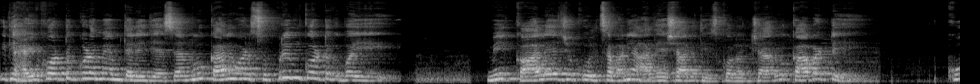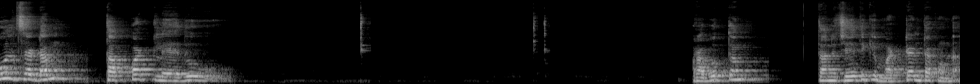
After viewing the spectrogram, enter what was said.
ఇది హైకోర్టుకు కూడా మేము తెలియజేశాము కానీ వాళ్ళు సుప్రీంకోర్టుకు పోయి మీ కాలేజీ కూల్చమని ఆదేశాలు తీసుకొని వచ్చారు. కాబట్టి కూల్చడం తప్పట్లేదు. ప్రభుత్వం తన చేతికి మట్టంటకుండా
